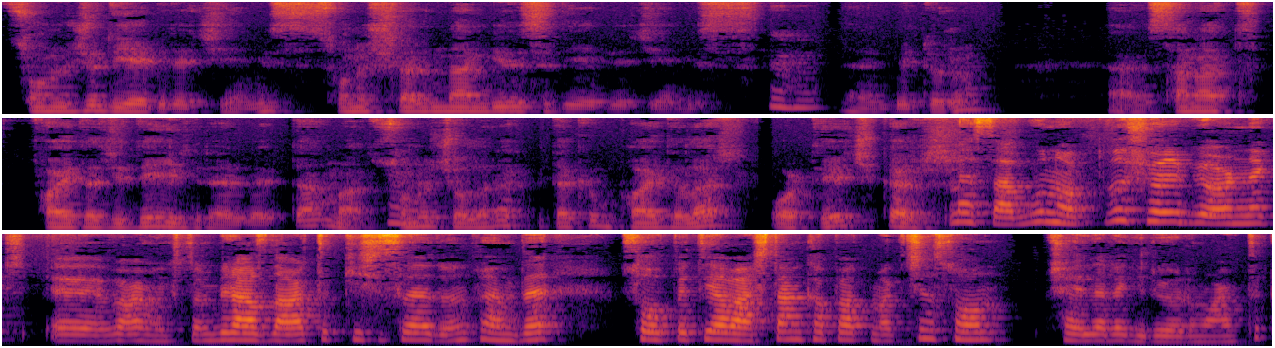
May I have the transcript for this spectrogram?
sonucu diyebileceğimiz, sonuçlarından birisi diyebileceğimiz hı hı. E, bir durum. Yani sanat faydacı değildir elbette ama sonuç hı. olarak bir takım faydalar ortaya çıkarır. Mesela bu noktada şöyle bir örnek e, vermek istiyorum. Biraz da artık kişisele dönüp hem de sohbeti yavaştan kapatmak için son şeylere giriyorum artık.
